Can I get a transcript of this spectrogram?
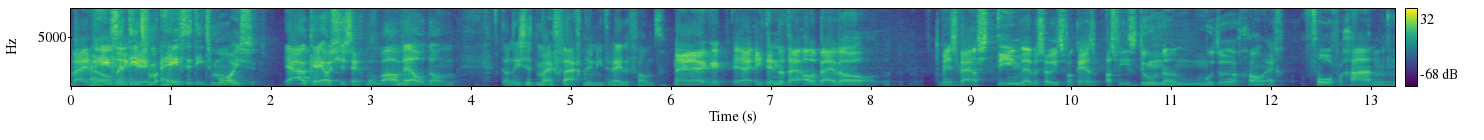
wij wel, Heeft het, iets, ik. heeft het iets moois? Ja, oké, als je zegt normaal wel, dan, dan is het mijn vraag nu niet relevant. Nee, nee, ja, ik denk dat wij allebei wel... Tenminste, wij als team hebben zoiets van... Oké, als we iets doen, dan moeten we gewoon echt vol voor gaan. Mhm.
